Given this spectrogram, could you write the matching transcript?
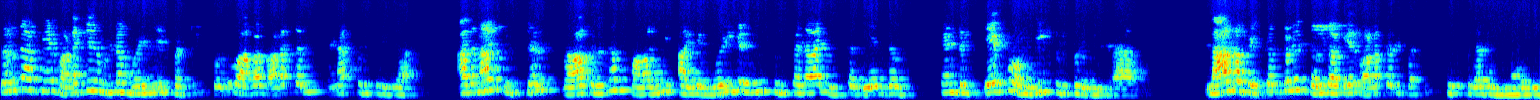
தொல்காப்பியர் வடக்கில் உள்ள மொழியை பற்றி பொதுவாக வடக்கல் என குறிப்பிடுகிறார். அதனால் இச்சொல் பிராகிருதம் பாலி ஆகிய மொழிகளையும் குறிப்பதாய் இருக்க வேண்டும் என்று கேப்போங்கி குறிப்பிடுகின்றார். நால்வகை சொற்களை தொல்காப்பியர் வடசொல் பற்றி குறிப்பிடவில்லை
